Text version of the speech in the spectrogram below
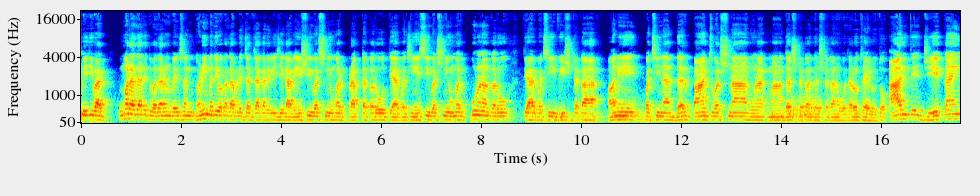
બીજી વાત, ઉંમર આધારિત વધારાનું પેન્શન ઘણી બધી વખત આપણે ચર્ચા કરેલી છે કે આવે એંશી વર્ષની ઉંમર પ્રાપ્ત કરો, ત્યાર પછી એંશી વર્ષની ઉંમર પૂર્ણ કરો ત્યાર પછી વીસ ટકા અને પછીના દર પાંચ વર્ષના ગુણાંકમાં દસ ટકા, દસ ટકાનો વધારો થયેલો. તો આ રીતે જે કાંઈ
